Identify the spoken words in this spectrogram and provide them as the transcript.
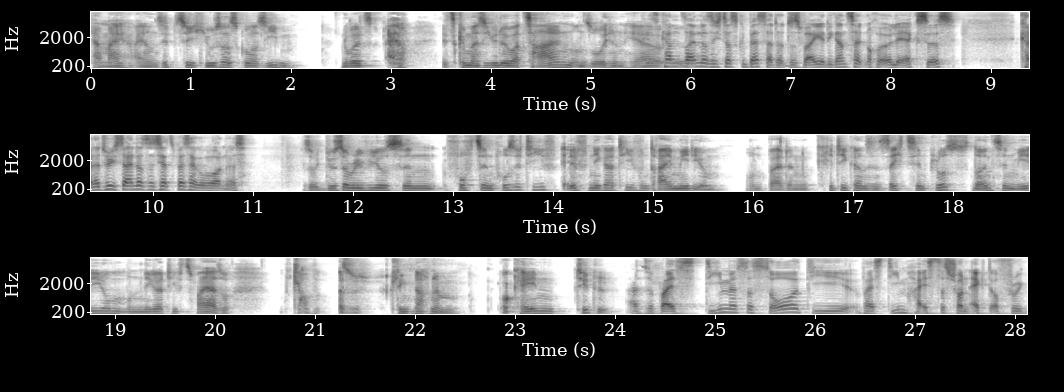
Ja, Mai, 71, User Score 7. Nur weil es, also, jetzt können wir sich wieder über Zahlen und so hin und her. Es kann äh, sein, dass sich das gebessert hat. Das war ja die ganze Zeit noch Early Access. Kann natürlich sein, dass es jetzt besser geworden ist. Also User Reviews sind 15 positiv, 11 negativ und 3 Medium. Und bei den Kritikern sind es 16 plus, 19 Medium und negativ 2. Also, ich glaube, also klingt nach einem okayen Titel. Also bei Steam ist es so, die, bei Steam heißt es schon Act of Re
